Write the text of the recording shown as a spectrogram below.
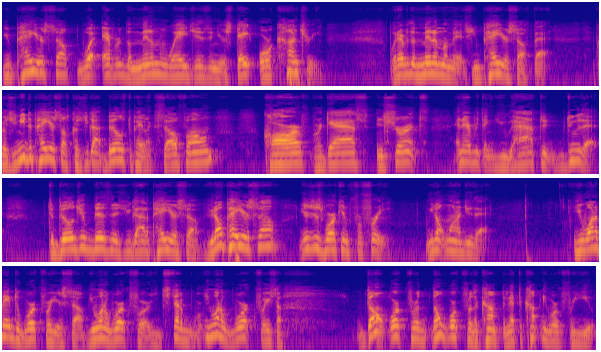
you pay yourself whatever the minimum wage is in your state or country. Whatever the minimum is, you pay yourself that. Because you need to pay yourself because you got bills to pay like cell phone, car for gas, insurance, and everything. You have to do that. To build your business, you got to pay yourself. If you don't pay yourself, you're just working for free. We don't want to do that. You want to be able to work for yourself. You want to work for instead of you want to work for yourself. Don't work for don't work for the company. Let the company work for you.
